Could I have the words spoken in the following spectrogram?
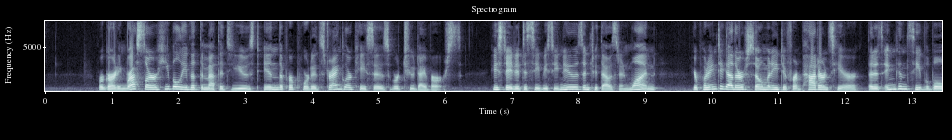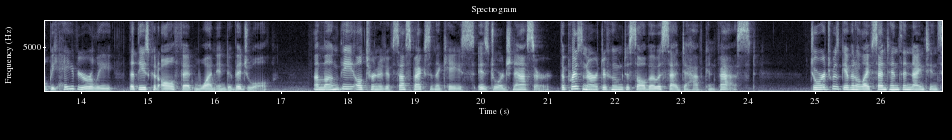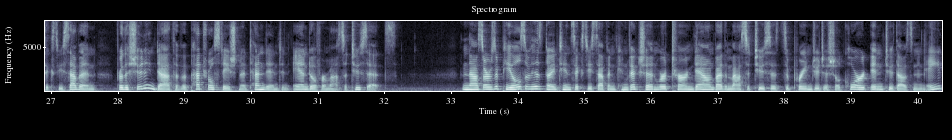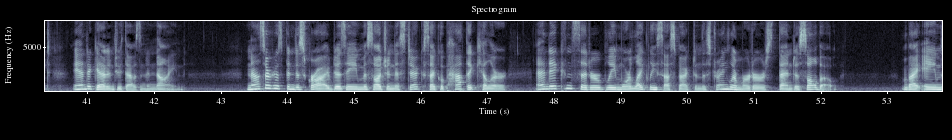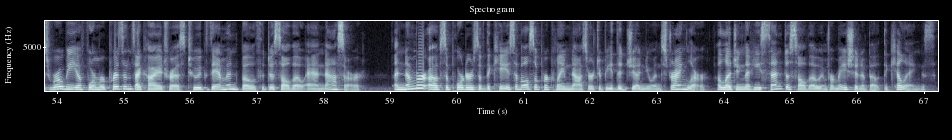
Regarding Ressler, he believed that the methods used in the purported strangler cases were too diverse. He stated to CBC News in 2001 You're putting together so many different patterns here that it's inconceivable behaviorally that these could all fit one individual. Among the alternative suspects in the case is George Nassar, the prisoner to whom DeSalvo is said to have confessed. George was given a life sentence in 1967 for the shooting death of a petrol station attendant in Andover, Massachusetts. Nassar's appeals of his 1967 conviction were turned down by the Massachusetts Supreme Judicial Court in 2008 and again in 2009. Nassar has been described as a misogynistic, psychopathic killer, and a considerably more likely suspect in the Strangler murders than DeSalvo. By Ames Robey, a former prison psychiatrist who examined both DeSalvo and Nassar. A number of supporters of the case have also proclaimed Nassar to be the genuine strangler, alleging that he sent DeSalvo information about the killings.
